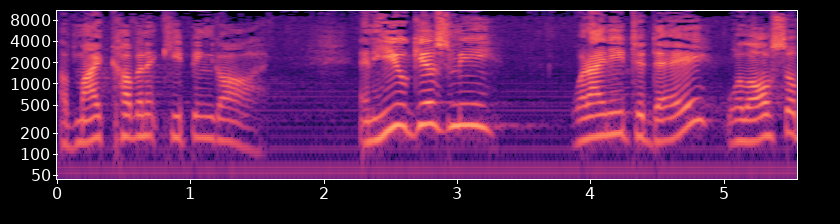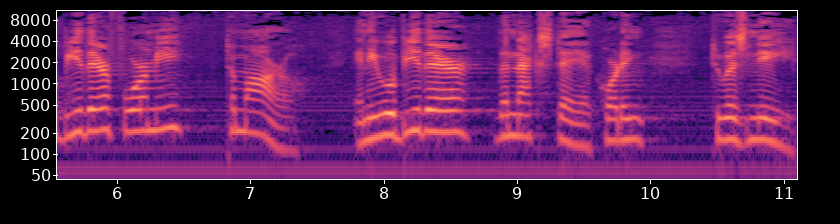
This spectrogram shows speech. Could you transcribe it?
of my covenant keeping God. And he who gives me what I need today will also be there for me tomorrow. And he will be there the next day according to his need.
